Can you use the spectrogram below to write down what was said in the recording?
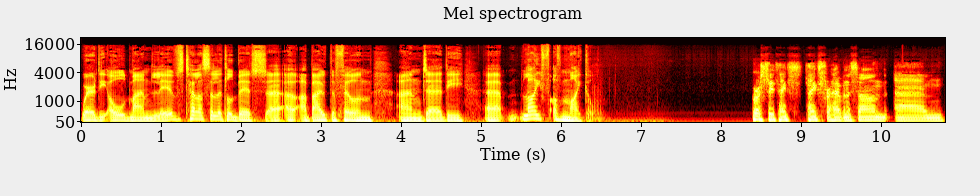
Where the Old Man Lives. Tell us a little bit uh, about the film and uh, the uh, life of Michael. Firstly, thanks thanks for having us on. Um,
